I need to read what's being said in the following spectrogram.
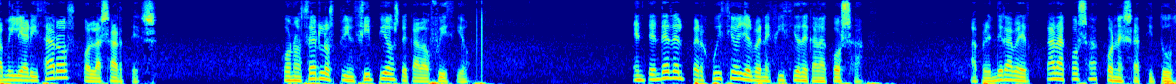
Familiarizaros con las artes. Conocer los principios de cada oficio. Entended el perjuicio y el beneficio de cada cosa. Aprender a ver cada cosa con exactitud.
